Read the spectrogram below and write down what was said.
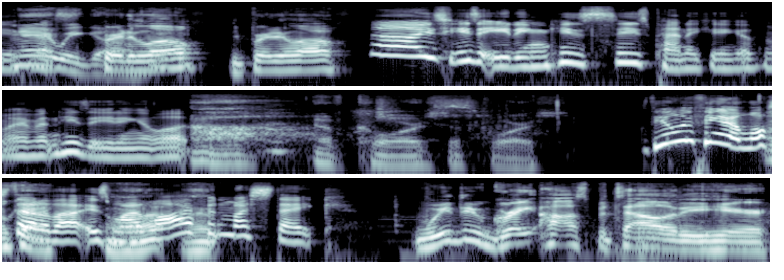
yeah. There That's- we go. Pretty low. You pretty low. No, he's, he's eating. He's he's panicking at the moment. He's eating a lot. Ah, of course, of course. The only thing I lost Okay. out of that is my Well, that- life that- and my steak. We do great hospitality here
